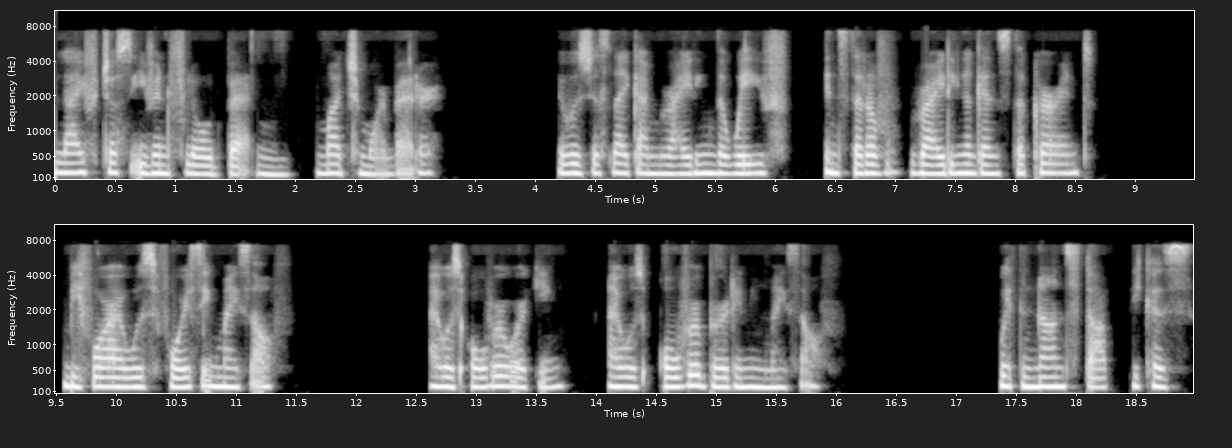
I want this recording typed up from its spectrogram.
life just even flowed back mm, much more better. It was just like I'm riding the wave instead of riding against the current. Before I was forcing myself. I was overworking. I was overburdening myself with nonstop because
